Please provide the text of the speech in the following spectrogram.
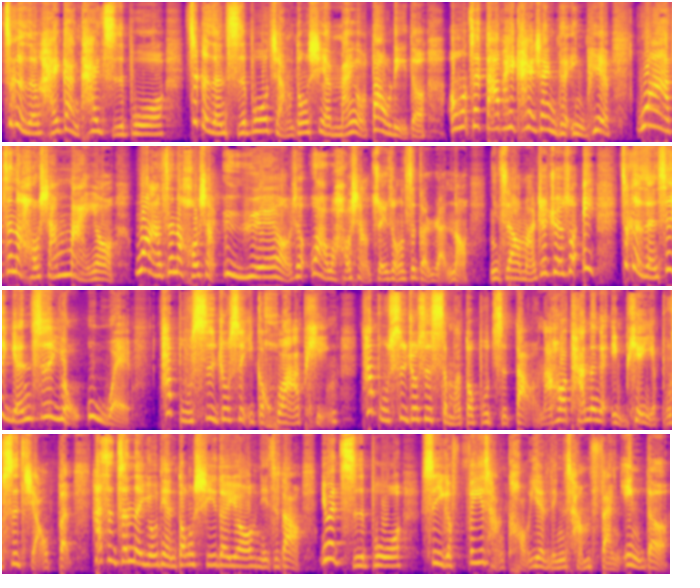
这个人还敢开直播？这个人直播讲的东西也蛮有道理的哦。再搭配看一下你的影片，哇，真的好想买哦！哇，真的好想预约哦！就哇，我好想追踪这个人哦，你知道吗？就觉得说，哎，这个人是言之有物诶，他不是就是一个花瓶，他不是就是什么都不知道，然后他那个影片也不是脚本，他是真的有点东西的哟，你知道？因为直播是一个非常考验临场反应的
